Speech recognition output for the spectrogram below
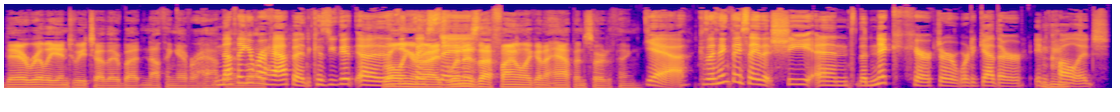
they're really into each other but nothing ever happened Nothing ever happened because you get uh, rolling your eyes say- when is that finally going to happen sort of thing Yeah, because I think they say that she and the Nick character were together in Mm-hmm. college,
